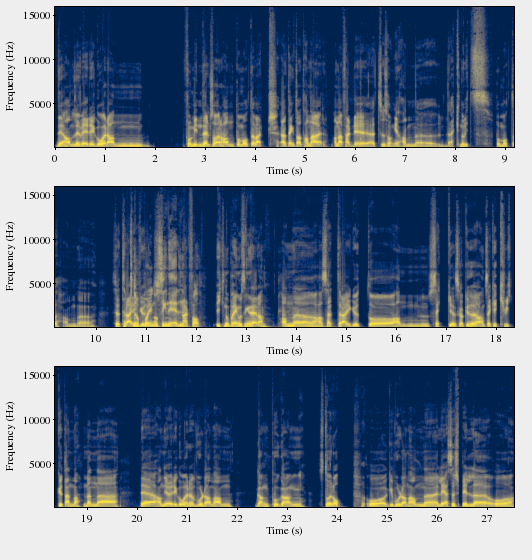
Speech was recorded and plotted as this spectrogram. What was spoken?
det han leverer i går Han for min del så har han på en måte vært Jeg har tenkt at han er, han er ferdig etter sesongen. Han, eh, det er ikke noe vits, på en måte. Han uh, ser treig ut. Ikke noe poeng å signere den, i hvert fall. Ikke noe poeng å signere han. Han uh, har sett treig ut, og han ser ikke, ikke, han ser ikke kvikk ut ennå, men uh, det han gjør i går, hvordan han gang på gang står opp, og hvordan han leser spillet og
